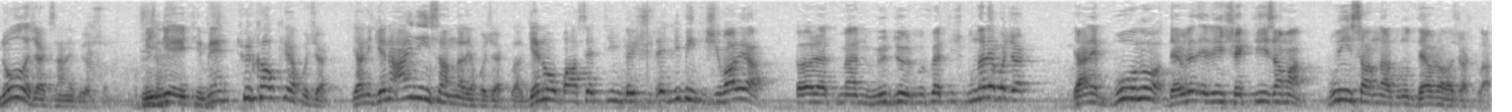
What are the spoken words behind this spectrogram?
ne olacak zannediyorsun? Milli eğitimi Türk halkı yapacak. Yani gene aynı insanlar yapacaklar. Gene o bahsettiğim 550 bin kişi var ya öğretmen, müdür, müfettiş bunlar yapacak. Yani bunu devlet elini çektiği zaman bu insanlar bunu devralacaklar.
